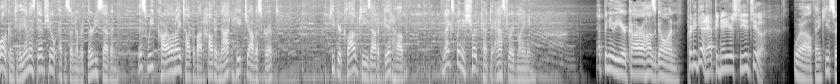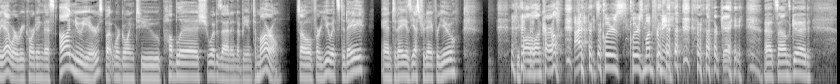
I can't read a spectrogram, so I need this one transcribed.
Welcome to the MS Dev Show, episode number 37. This week, Carl and I talk about how to not hate JavaScript, keep your cloud keys out of GitHub, and I explain a shortcut to asteroid mining. Happy New Year, Carl. How's it going? Pretty good. Happy New Year's to you too. Well, thank you. So, yeah, we're recording this on New Year's, but we're going to publish, what does that end up being? Tomorrow. So, for you, it's today, and today is yesterday for you. You following along, Carl? I, it's clear as clear as mud for me. okay, that sounds good.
